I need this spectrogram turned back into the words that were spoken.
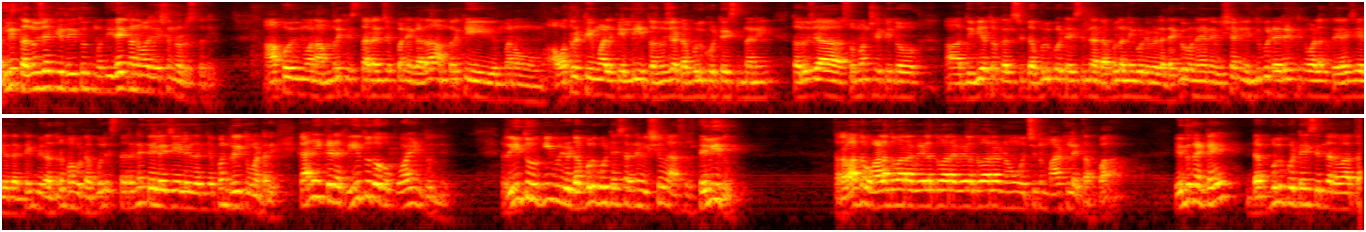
మళ్ళీ తనుజకి రీతుకి మధ్య ఇదే కన్వర్జేషన్ నడుస్తుంది. ఆపోజిట్ మనం అందరికి ఇస్తారని చెప్పనే కదా అందరికీ మనం అవతల టీం వాళ్ళకి వెళ్ళి తనుజ డబ్బులు కొట్టేసిందని తనుజ సుమన్ శెట్టితో దివ్యతో కలిసి డబ్బులు కొట్టేసింది ఆ డబ్బులన్నీ కూడా వీళ్ళ దగ్గర ఉన్నాయనే విషయాన్ని ఎందుకు డైరెక్ట్గా వాళ్ళకి తెలియజేయలేదంటే మీరు అందరూ మాకు డబ్బులు ఇస్తారనే తెలియజేయలేదని చెప్పని రీతు అంటది కానీ ఇక్కడ రీతుది ఒక పాయింట్ ఉంది. రీతుకి వీళ్ళు డబ్బులు కొట్టేశారనే విషయం అసలు తెలియదు తర్వాత వాళ్ళ ద్వారా వీళ్ళ ద్వారా వీళ్ళ ద్వారా నువ్వు వచ్చిన మాటలే తప్ప ఎందుకంటే డబ్బులు కొట్టేసిన తర్వాత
